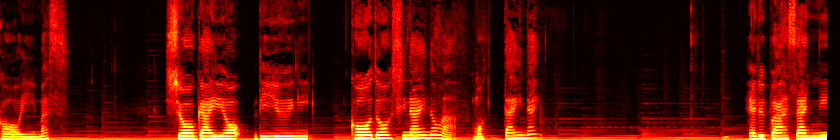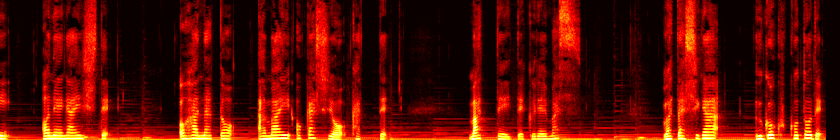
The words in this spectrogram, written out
こう言います。障害を理由に行動しないのはもったいない。ヘルパーさんにお願いしてお花と甘いお菓子を買って待っていてくれます。私が動くことで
